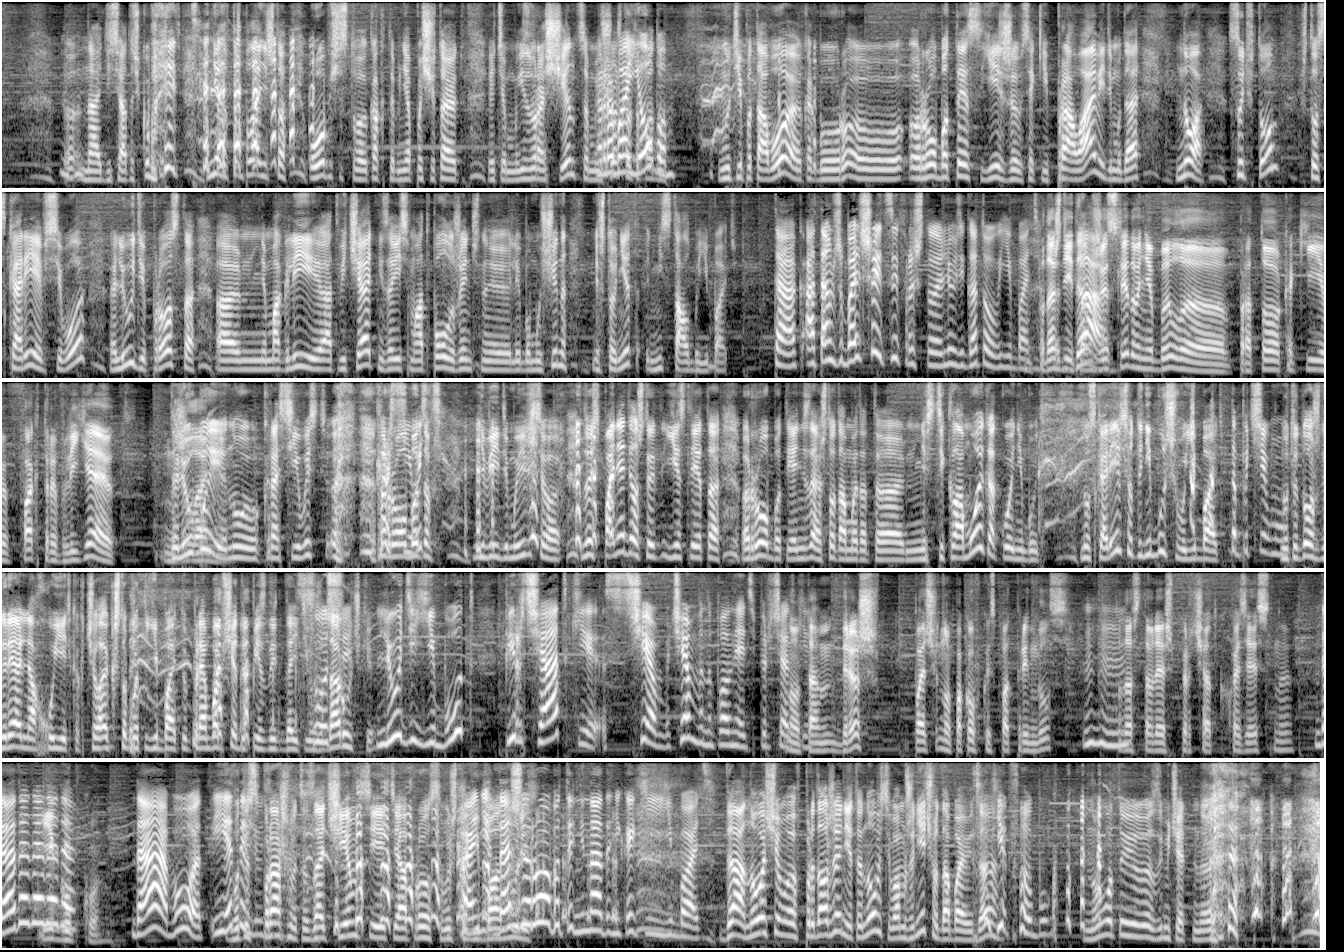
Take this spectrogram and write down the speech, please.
э, на десяточку, блядь. Нет, в том плане, что общество как-то меня посчитают этим извращенцем. Рабоебом? Ну, типа того, как бы у ро- э, роботес есть же всякие права, видимо, да. Но суть в том, что, скорее всего, люди просто э, могли отвечать, независимо от пола, женщины либо мужчина, и что нет, не стал бы ебать. Так, а там же большие цифры, что люди готовы ебать. Подожди, Да. там же исследование было про то, какие факторы влияют на Да желание. любые, ну, красивость, роботов, видимо, и все. Ну, то есть, понятное дело, что это- если это робот, я не знаю, что там этот э, стекломой какой-нибудь, ну, скорее всего, ты не будешь его ебать. Да почему? Ну, ты должен реально охуеть, как человек, чтобы это ебать. Ну, прям вообще до пизды дойти уже, до Слушай, ручки. люди ебут перчатки с чем? Чем вы наполняете перчатки? Ну, там берешь пачку, ну, упаковку из-под Принглс. Мгм. Туда вставляешь перчатку хозяйственную Да-да-да-да-да. и губку. Да, вот. И это Вот и люди. спрашивается, зачем все эти опросы? Вы что, Конечно, ебанулись? Даже роботы не надо никакие ебать. Да, ну, в общем, в продолжение этой новости вам же нечего добавить, да? Нет, слава богу. Ну вот и замечательно.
